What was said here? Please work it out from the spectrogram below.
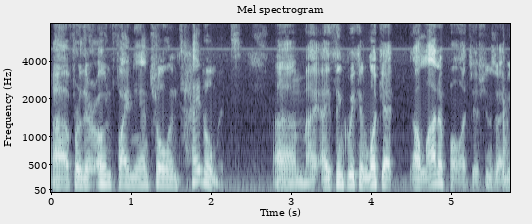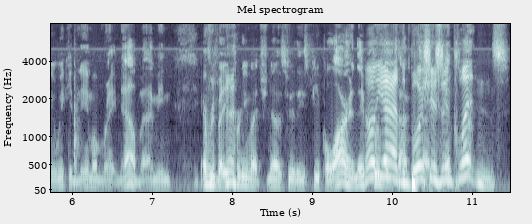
uh, for their own financial entitlements. Um, I, I think we can look at a lot of politicians. I mean, we could name them right now, but I mean, everybody pretty much knows who these people are, and they. Oh yeah, the Bushes and Clintons.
